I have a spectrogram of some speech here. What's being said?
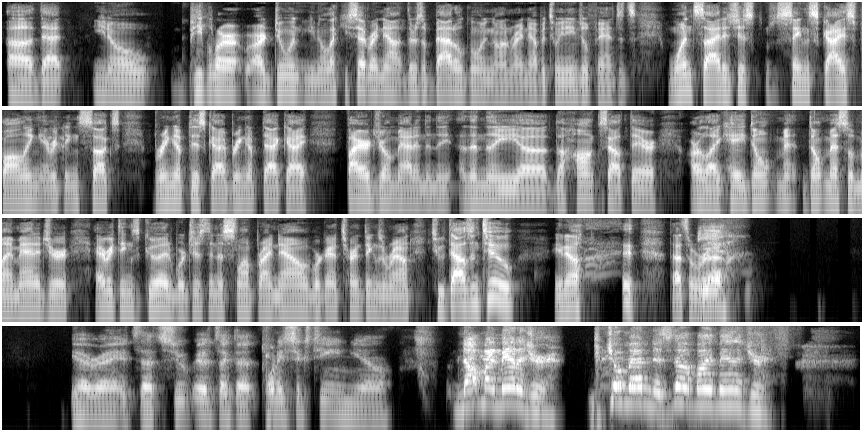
uh, that, you know, people are are doing you know like you said right now there's a battle going on right now between angel fans it's one side is just saying the sky is falling everything sucks bring up this guy bring up that guy fire joe maddon then the then the uh the honks out there are like hey don't me- don't mess with my manager everything's good we're just in a slump right now we're going to turn things around 2002 you know that's where we're yeah. at Yeah, right. It's that super it's like that 2016, you know. Not my manager. Joe Maddon is not my manager.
